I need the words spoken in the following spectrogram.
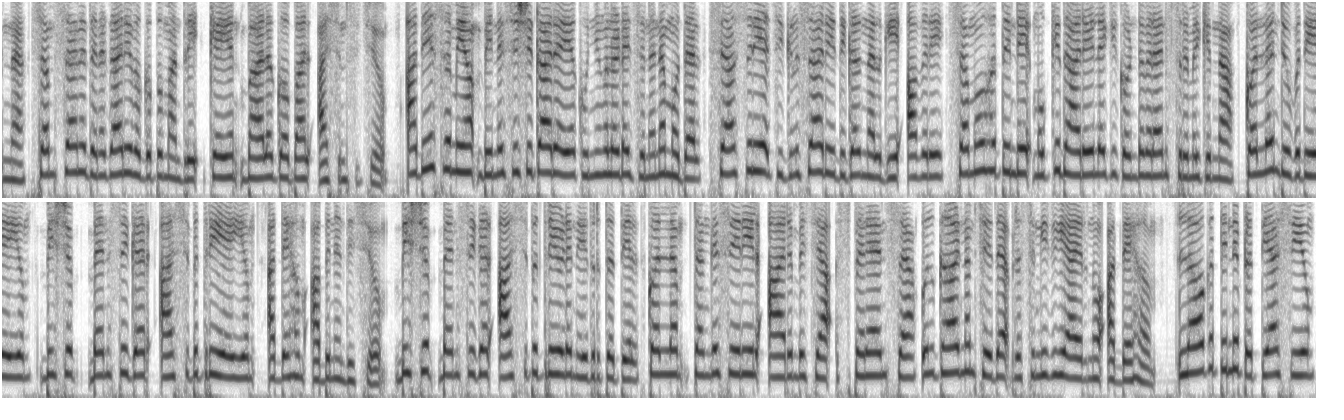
എന്ന് സംസ്ഥാന ധനകാര്യ വകുപ്പ് മന്ത്രി കെ എൻ ബാലഗോപാൽ ആശംസിച്ചു. അതേസമയം ഭിന്നശേഷിക്കാരായ കുഞ്ഞുങ്ങളുടെ ജനനം മുതൽ ശാസ്ത്രീയ ചികിത്സാരീതികൾ നൽകി അവരെ സമൂഹത്തിന്റെ മുഖ്യധാരയിലേക്ക് കൊണ്ടുവരാൻ ശ്രമിക്കുന്ന കൊല്ലം രൂപതയെയും ബിഷപ്പ് ബെൻസിഗർ ആശുപത്രിയെയും അദ്ദേഹം അഭിനന്ദിച്ചു. ബിഷപ്പ് ബെൻസിഗർ ആശുപത്രിയുടെ നേതൃത്വത്തിൽ കൊല്ലം തങ്കശ്ശേരിയിൽ ആരംഭിച്ച സ്പെരാൻസ ഉദ്ഘാടനം ചെയ്ത് പ്രസംഗിക്കുകയായിരുന്നു അദ്ദേഹം. ലോകത്തിന്റെ പ്രത്യാശയും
